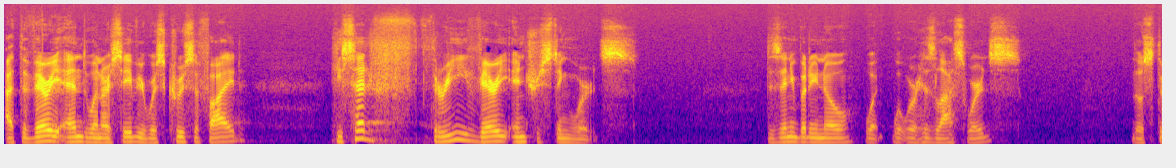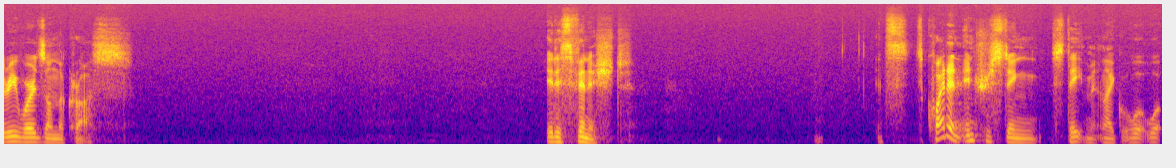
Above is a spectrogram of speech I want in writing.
at the very end, when our Savior was crucified, he said three very interesting words. Does anybody know what, what were his last words? Those three words on the cross. It is finished. It's, quite an interesting statement. Like, what, what,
